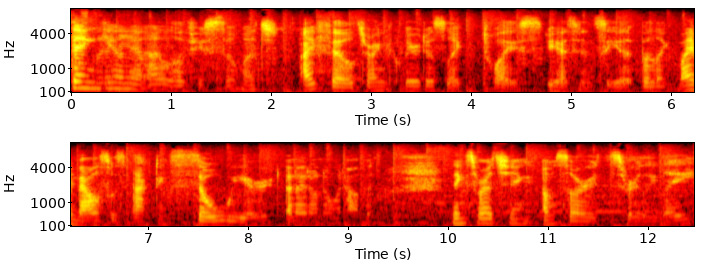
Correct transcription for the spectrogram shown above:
Thank you, man. I love you so much. I failed trying to clear this like twice. You guys didn't see it, but like my mouse was acting so weird and I don't know what happened. Thanks for watching. I'm sorry it's really late.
